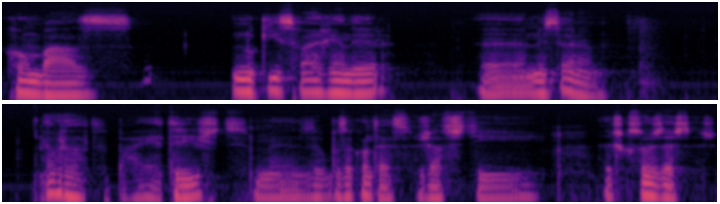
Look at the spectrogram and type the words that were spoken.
com base no que isso vai render no Instagram. É verdade, pá, é triste, mas, mas acontece. Eu já assisti a discussões destas.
